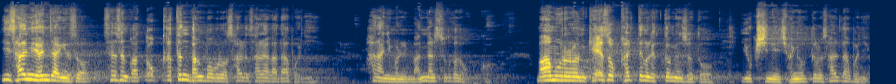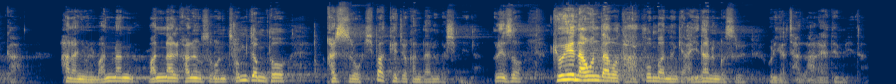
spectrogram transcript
이 삶의 현장에서 세상과 똑같은 방법으로 살- 살아가다 보니 하나님을 만날 수가 없고 마음으로는 계속 갈등을 겪으면서도 육신의 정욕대로 살다 보니까 하나님을 만난, 만날 가능성은 점점 더 갈수록 희박해져 간다는 것입니다. 그래서 교회 나온다고 다 구원받는 게 아니다는 것을 우리가 잘 알아야 됩니다.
